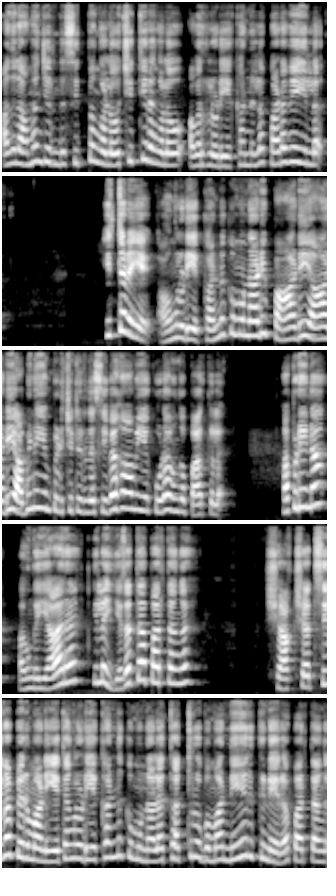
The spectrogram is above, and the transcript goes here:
அதில் அமைஞ்சிருந்த சிற்பங்களோ சித்திரங்களோ அவர்களுடைய கண்ணில் படவே இல்லை. இத்தனையே அவங்களுடைய கண்ணுக்கு முன்னாடி பாடி ஆடி அபிநயம் பிடிச்சிட்டு இருந்த சிவகாமியை கூட அவங்க பார்க்கல. அப்படின்னா அவங்க யாரை இல்லை எதைத்தான் பார்த்தாங்க? சாக்ஷாத் சிவபெருமானியை தங்களுடைய கண்ணுக்கு முன்னால் தத்ரூபமாக நேருக்கு நேராக பார்த்தாங்க.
